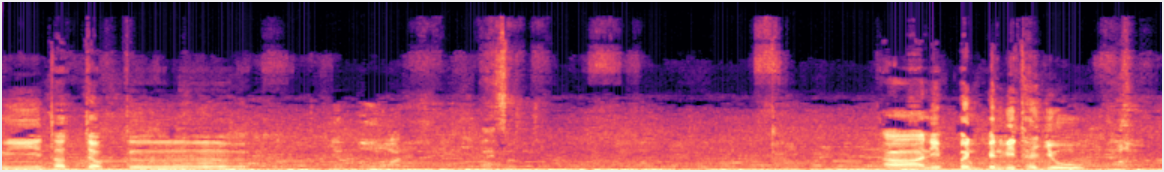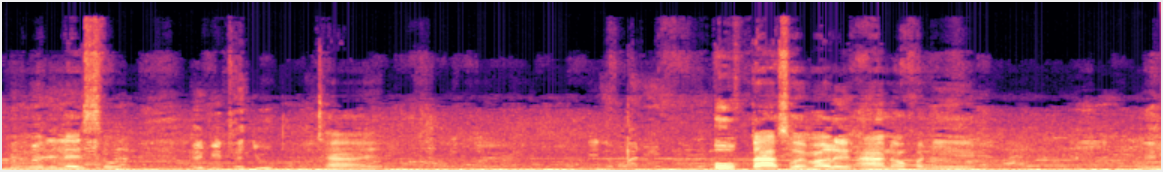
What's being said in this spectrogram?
มีท็อตจ็อกเกอร์อ่าอันนี้เป็นเป็นวิทยุเป็นวิทยุไลฟ์สดเป็นวิทยุใช่ โบกตาสวยมากเลยฮะน้องคนนี้นี่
